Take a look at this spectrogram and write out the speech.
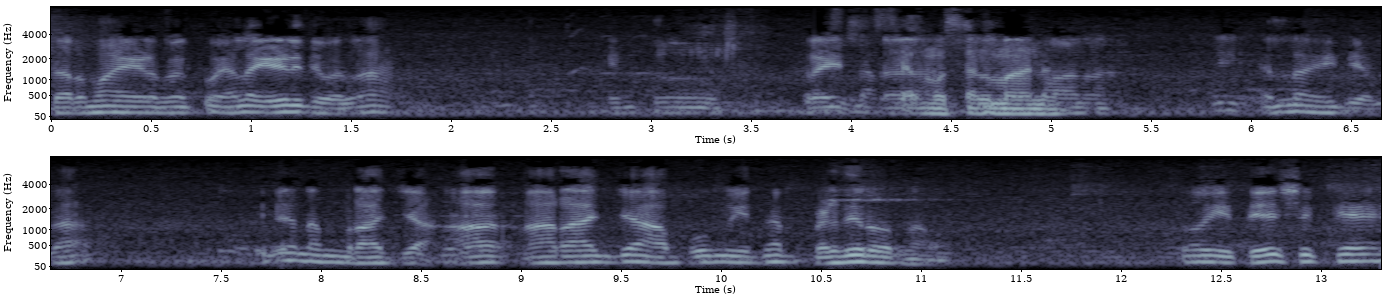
ಧರ್ಮ ಹೇಳ್ಬೇಕು ಎಲ್ಲ ಹೇಳಿದಿವಲ್ಲ ಹಿಂದೂ ಕ್ರೈಸ್ತ ಮುಸಲ್ಮಾನ. ಎಲ್ಲ ಇದೆಯಲ್ಲ ಇದೇ ನಮ್ಮ ರಾಜ್ಯ. ಆ- ರಾಜ್ಯ, ಆ ಭೂಮಿಯಿಂದ ಬೆಳೆದಿರೋರು ನಾವು. ಸೊ ಈ ದೇಶಕ್ಕೆ,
